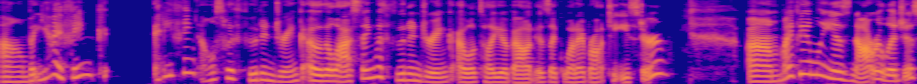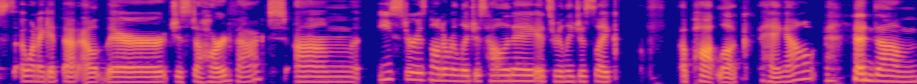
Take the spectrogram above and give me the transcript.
Um, but yeah, I think anything else with food and drink? Oh, the last thing with food and drink I will tell you about is like what I brought to Easter. Um, my family is not religious. I want to get that out there. Just a hard fact. Um, Easter is not a religious holiday. It's really just like a potluck hangout. and um,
